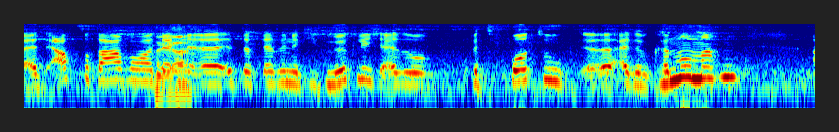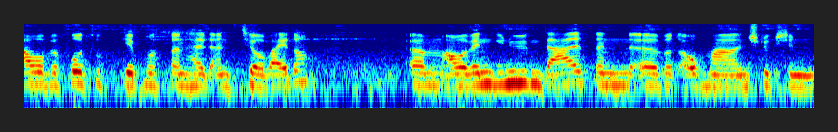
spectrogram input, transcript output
als erster da war, dann Ja. äh, ist das definitiv möglich. Also bevorzugt, äh, also können wir machen, aber bevorzugt geben wir es dann halt ans Tier weiter. Ähm, aber wenn genügend da ist, dann äh, wird auch mal ein Stückchen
